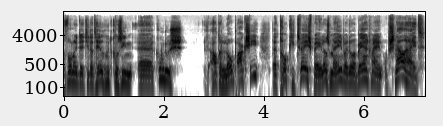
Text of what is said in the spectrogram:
2-0 vond ik dat je dat heel goed kon zien. Eh Kudus had een loopactie. Daar trok hij twee spelers mee. Waardoor Bergwijn op snelheid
